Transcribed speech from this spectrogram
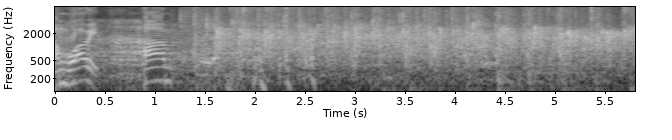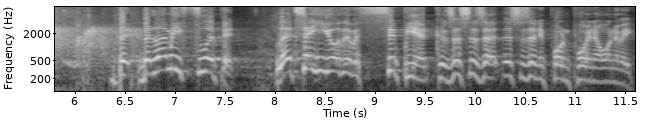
I'm worried. Um, but, but let me flip it. Let's say you're the recipient, because this, is this is an important point I want to make.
